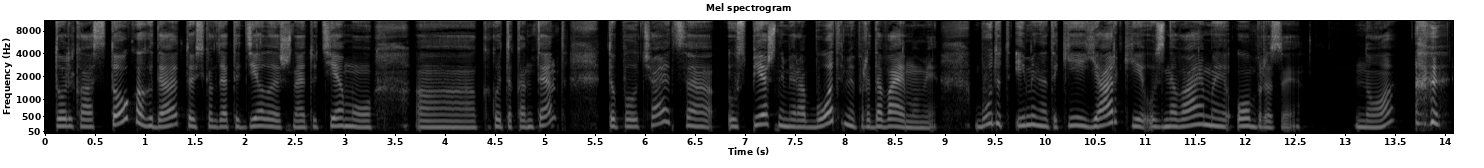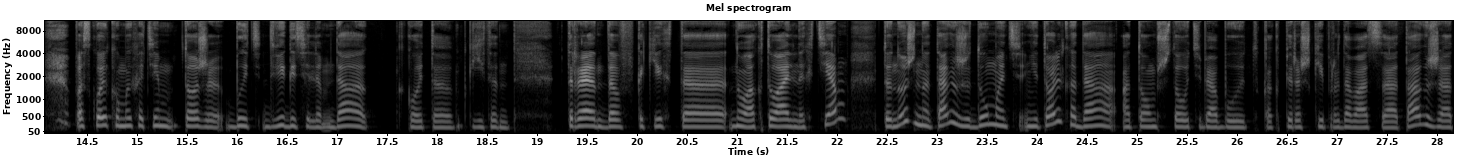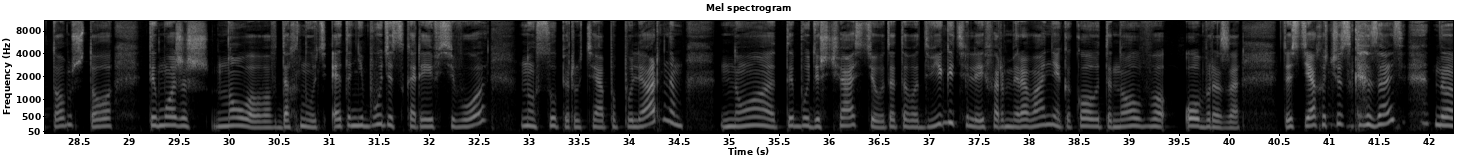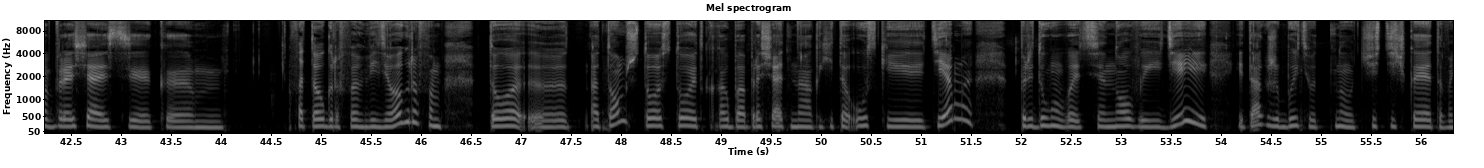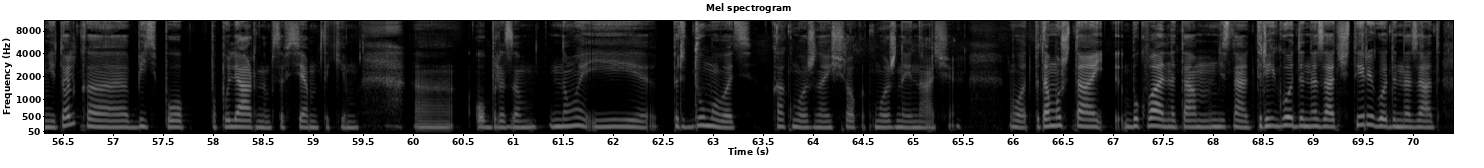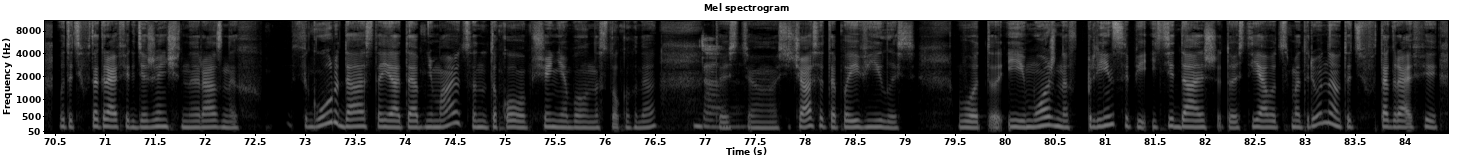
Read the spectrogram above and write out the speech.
только о стоках, да, то есть когда ты делаешь на эту тему э, какой-то контент, то получается успешными работами, продаваемыми, будут именно такие яркие, узнаваемые образы. Но поскольку мы хотим тоже быть двигателем, да, какой-то каких-то трендов, каких-то ну, актуальных тем, то нужно также думать не только да, о том, что у тебя будет как пирожки продаваться, а также о том, что ты можешь нового вдохнуть. Это не будет, скорее всего, ну, супер у тебя популярным, но ты будешь частью вот этого двигателя и формирования какого-то нового образа. То есть я хочу сказать, ну, обращаясь к фотографам, видеографам, то э, о том, что стоит как бы обращать на какие-то узкие темы, придумывать новые идеи и также быть вот, ну, частичкой этого, не только бить по популярным совсем таким э, образом, но и придумывать, как можно еще, как можно иначе. Вот, потому что буквально там, не знаю, три года назад, четыре года назад вот эти фотографии, где женщины разных фигур, да, стоят и обнимаются, но такого вообще не было на стоках, да. да То есть да. сейчас это появилось. Вот, и можно, в принципе, идти дальше. То есть я вот смотрю на вот эти фотографии,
